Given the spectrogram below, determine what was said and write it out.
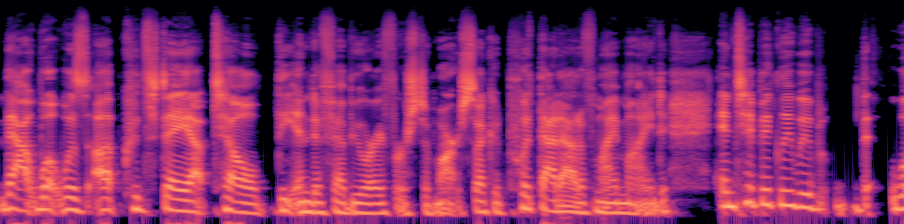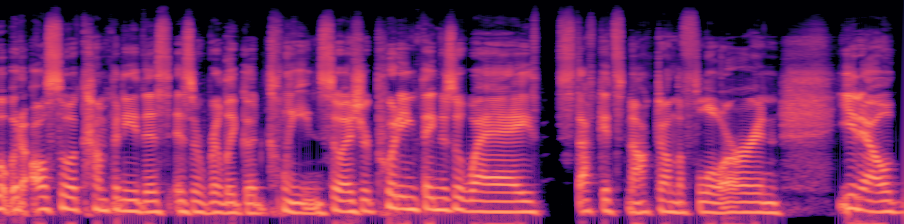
that what was up could stay up till the end of February, 1st of March. So I could put that out of my mind. And typically, we what would also accompany this is a really good clean. So as you're putting things away, stuff gets knocked on the floor, and you know,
